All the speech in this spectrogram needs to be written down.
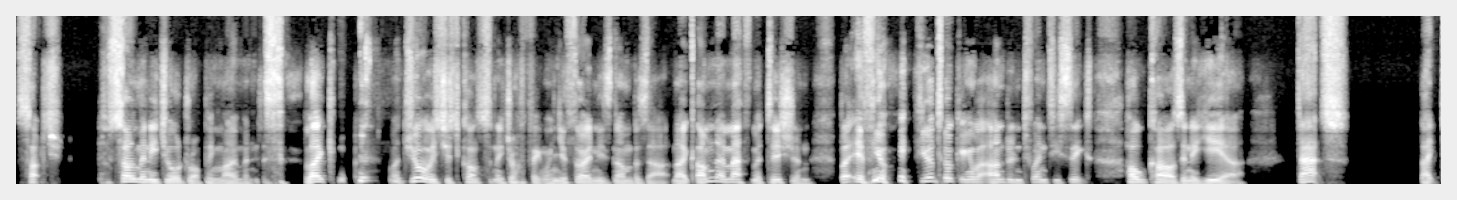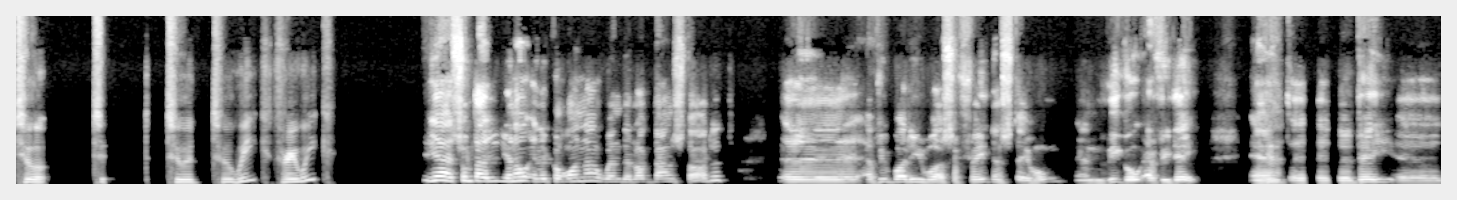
such so many jaw dropping moments. like my jaw is just constantly dropping when you're throwing these numbers out. Like I'm no mathematician, but if you're if you're talking about 126 whole cars in a year, that's like two two two two a week, three a week. Yeah, sometimes you know, in the corona when the lockdown started, uh, everybody was afraid and stay home, and we go every day. And uh, the day, uh,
